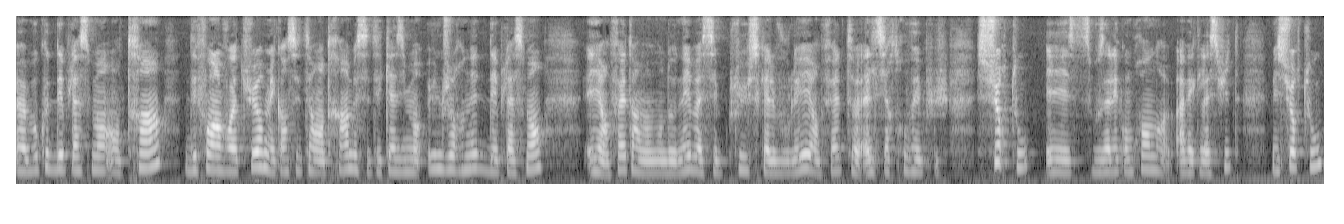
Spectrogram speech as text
euh, beaucoup de déplacements en train, des fois en voiture, mais quand c'était en train, bah, c'était quasiment une journée de déplacement et en fait à un moment donné, bah, c'est plus ce qu'elle voulait, en fait elle s'y retrouvait plus. Surtout, et vous allez comprendre avec la suite, mais surtout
